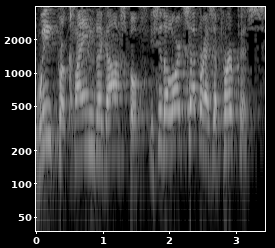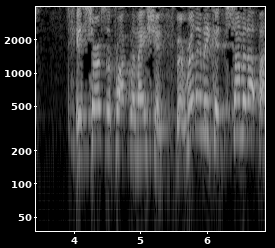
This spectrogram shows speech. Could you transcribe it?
We proclaim the gospel. You see, the Lord's Supper has a purpose. It serves as a proclamation, but really we could sum it up by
